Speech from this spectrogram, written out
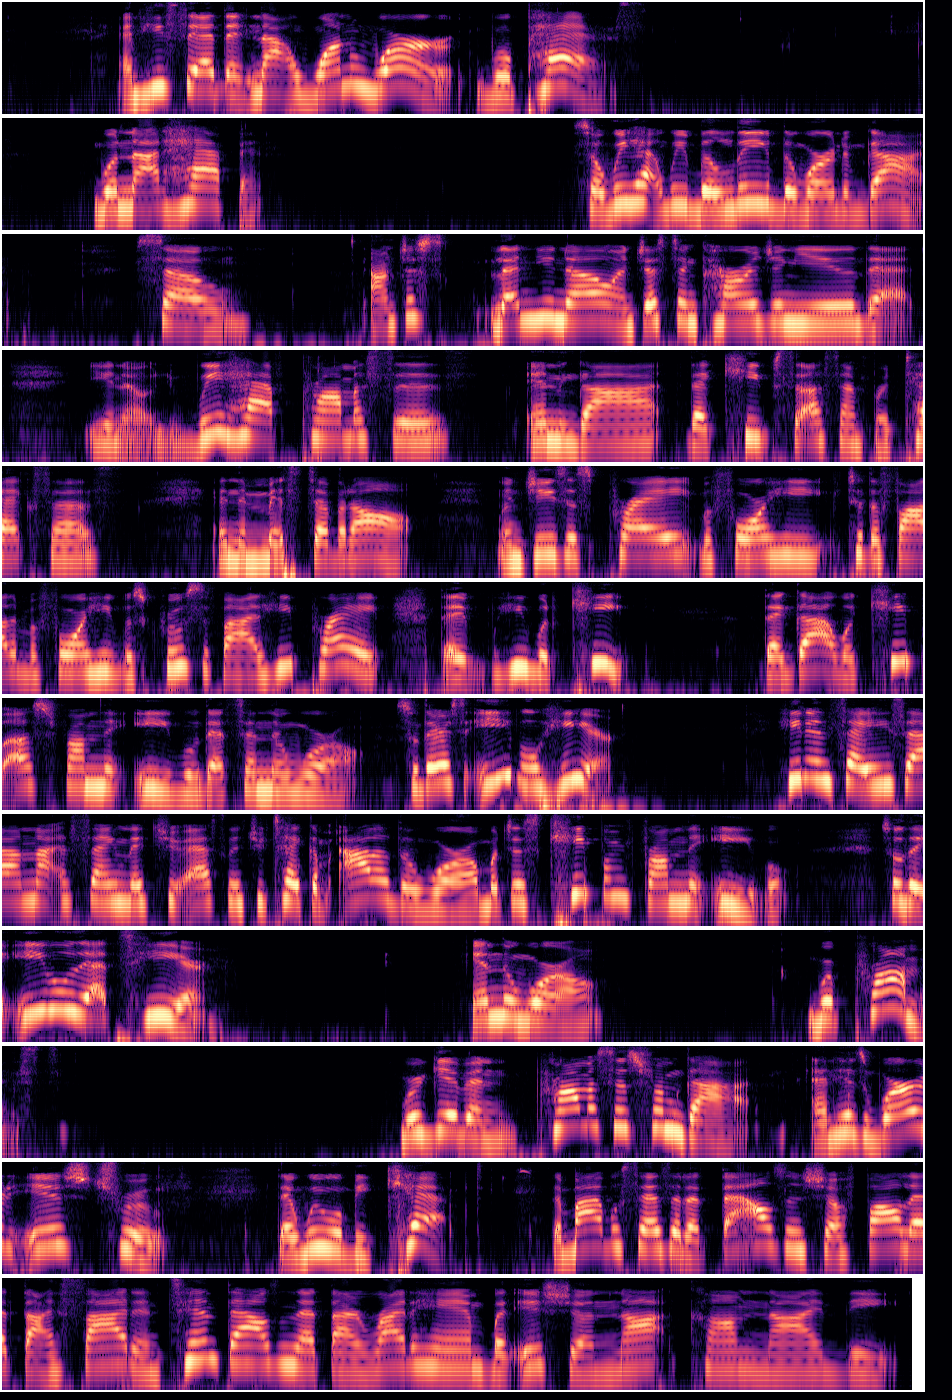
And he said that not one word will pass. Will not happen so we have we believe the word of God. So I'm just letting you know and just encouraging you that you know we have promises in God that keeps us and protects us in the midst of it all. When Jesus prayed before he to the Father before he was crucified, he prayed that he would keep that God would keep us from the evil that's in the world. So there's evil here. He didn't say, he said, I'm not saying that you ask that you take them out of the world, but just keep them from the evil. So the evil that's here in the world, we're promised. We're given promises from God, and His word is true that we will be kept. The Bible says that a thousand shall fall at thy side and ten thousand at thy right hand, but it shall not come nigh thee.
